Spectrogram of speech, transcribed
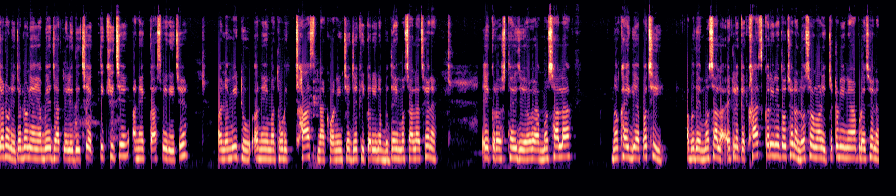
ચટણી ચટણી અહીંયા બે જાતની લીધી છે. એક તીખી છે અને એક કાશ્મીરી છે. અને મીઠું અને એમાં થોડીક છાશ નાખવાની છે, જેથી કરીને બધાય મસાલા છે ને એક રસ થઈ જાય. હવે આ મસાલા નખાઈ ગયા પછી આ બધાય મસાલા, એટલે કે ખાસ કરીને તો છે ને લસણવાળી ચટણીને આપણે છે ને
